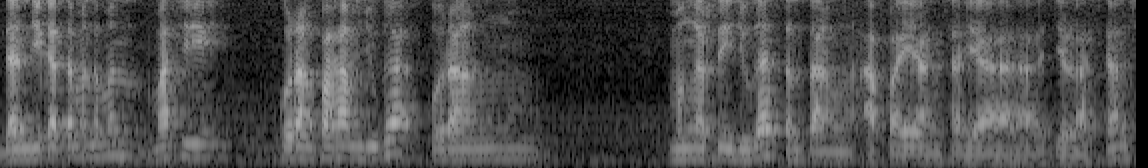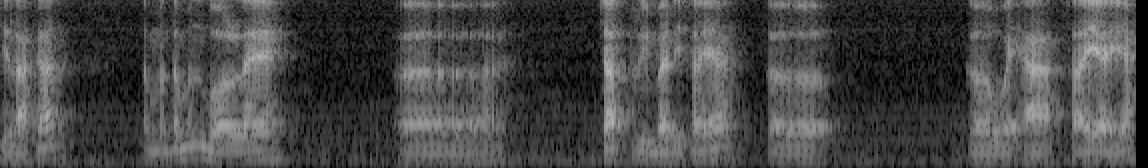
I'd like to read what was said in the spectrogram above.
Dan jika teman-teman masih kurang paham juga, kurang mengerti juga tentang apa yang saya jelaskan, silakan teman-teman boleh uh, chat pribadi saya ke ke WA saya ya,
